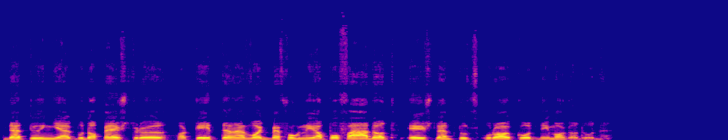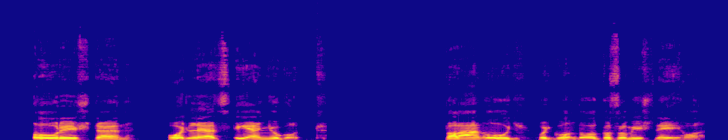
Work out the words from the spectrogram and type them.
de tűnj el Budapestről, ha képtelen vagy befogni a pofádat, és nem tudsz uralkodni magadon. Úristen, hogy lehetsz ilyen nyugodt? Talán úgy, hogy gondolkozom is néha.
